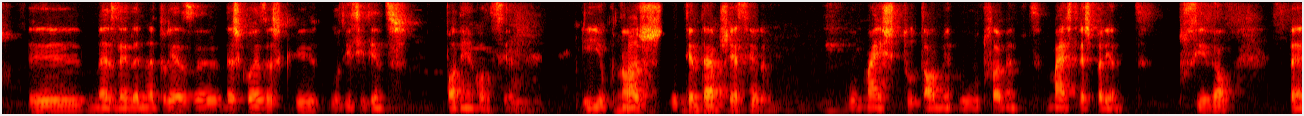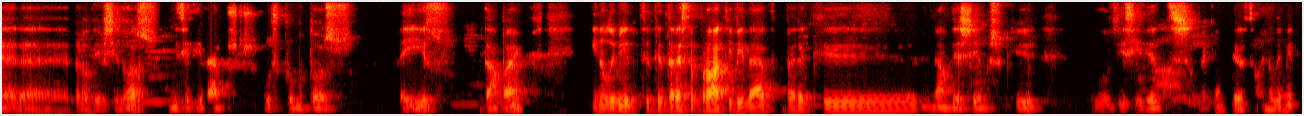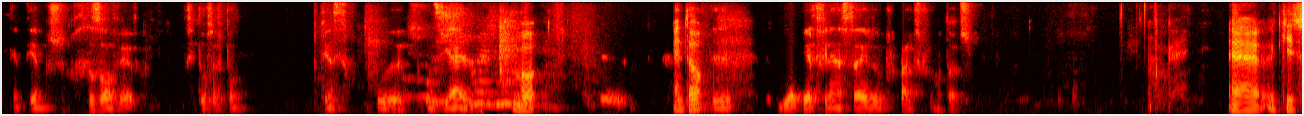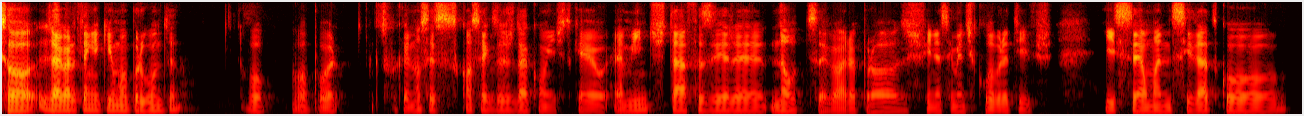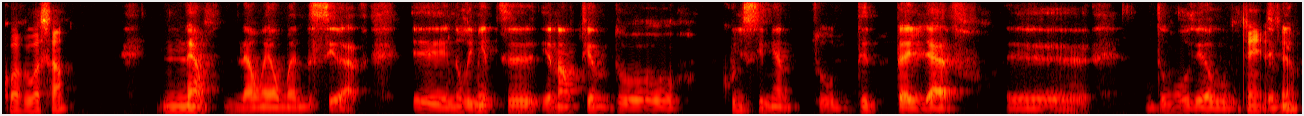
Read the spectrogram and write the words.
mas é da natureza das coisas que os incidentes podem acontecer. E o que nós tentamos é ser o mais totalmente, o totalmente mais transparente possível para, para os investidores, incentivamos os promotores a isso também, e no limite tentar esta proatividade para que não deixemos que os incidentes aconteçam. E no limite tentemos resolver situações potenciais Bom. Então, de, de aperto financeiro por parte dos promotores. Ok. É, aqui só, já agora tenho aqui uma pergunta, vou, vou pôr, não sei se consegues ajudar com isto, que é a Mintos está a fazer uh, notes agora para os financiamentos colaborativos. Isso é uma necessidade com, com a regulação? Não, não é uma necessidade. Uh, no limite, eu não tendo conhecimento detalhado eh, do modelo sim, da MIT,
